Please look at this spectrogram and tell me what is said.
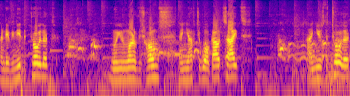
And if you need the toilet when you're in one of these homes, then you have to walk outside and use the toilet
